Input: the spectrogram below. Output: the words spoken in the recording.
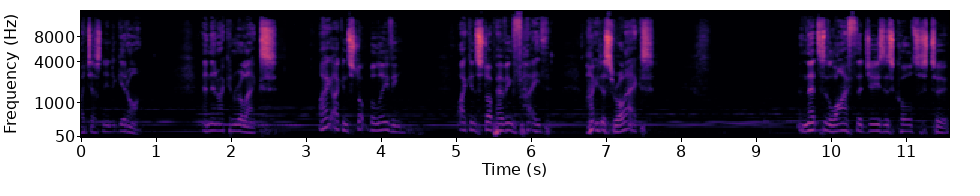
I just need to get on. And then I can relax. I, I can stop believing. I can stop having faith. I can just relax. And that's the life that Jesus calls us to.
